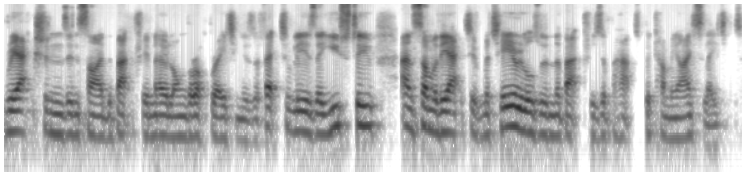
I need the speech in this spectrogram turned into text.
reactions inside the battery are no longer operating as effectively as they used to. And some of the active materials within the batteries are perhaps becoming isolated.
